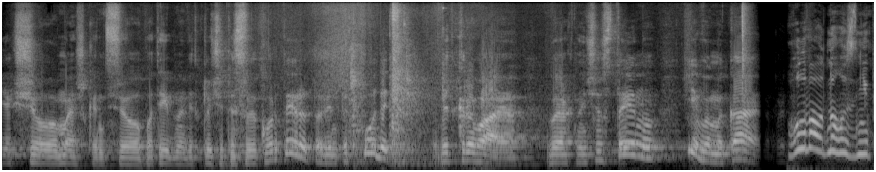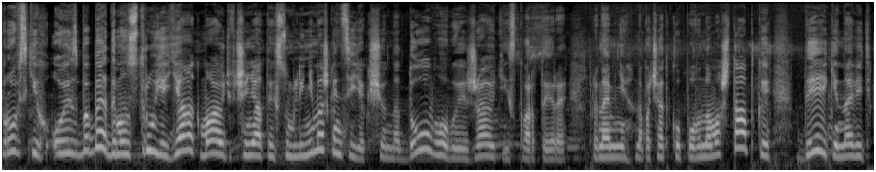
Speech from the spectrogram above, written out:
Якщо мешканцю потрібно відключити свою квартиру, то він підходить, відкриває верхню частину і вимикає. Голова одного з дніпровських ОСББ демонструє, як мають вчиняти сумлінні мешканці, якщо надовго виїжджають із квартири. Принаймні на початку повномасштабки деякі навіть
